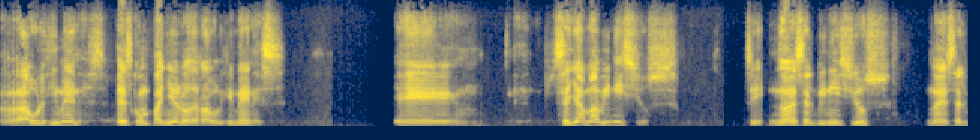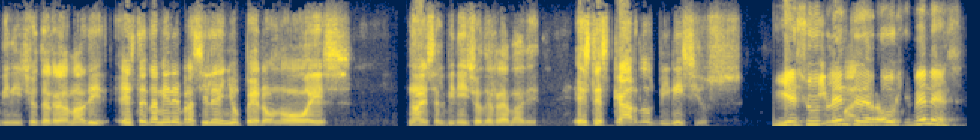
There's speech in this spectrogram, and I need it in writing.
Raúl Jiménez, es compañero de Raúl Jiménez. Eh, se llama Vinicius. Sí, no es el Vinicius, no es el Vinicius del Real Madrid. Este también es brasileño, pero no es, no es el Vinicius del Real Madrid. Este es Carlos Vinicius. ¿Y es un lente de Raúl Jiménez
